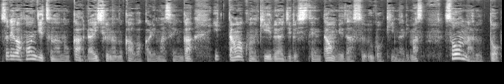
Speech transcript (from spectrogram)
それが本日なのか来週なのかはわかりませんが、一旦はこの黄色矢印先端を目指す動きになります。そうなると、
